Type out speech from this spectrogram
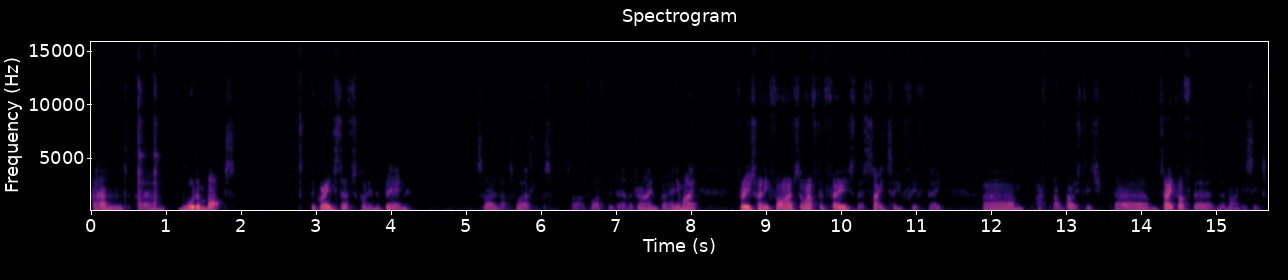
and um, the wooden box. The green stuff's gone in the bin, so that's worthless. So that's five quid down the drain. But anyway, 325. So after fees, let's say 250 um, and postage. Um, take off the, the 96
